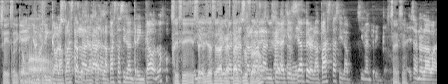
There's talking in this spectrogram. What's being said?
Sí, sí, Porque como- ya han trincado la pasta, La porque la, pasta sí la han trincado, ¿no? Sí, sí, y se- ellos se la han gastado incluso, ¿no? a denunciar a quien También. sea, pero la pasta sí la, sí la han trincado. Sí, sí. Esa no la van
